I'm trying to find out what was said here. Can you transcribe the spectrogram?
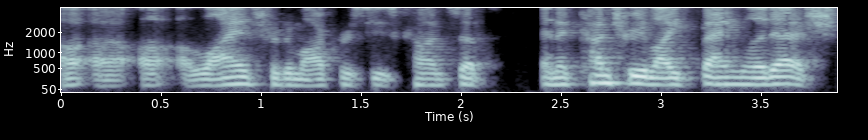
uh, uh, Alliance for Democracy's concept, in a country like Bangladesh,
